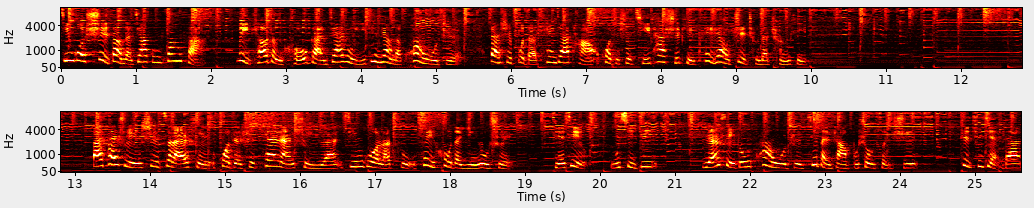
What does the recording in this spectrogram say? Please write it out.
经过适当的加工方法，为调整口感加入一定量的矿物质，但是不得添加糖或者是其他食品配料制成的成品。白开水是自来水或者是天然水源经过了煮沸后的饮用水，洁净、无细菌。原水中矿物质基本上不受损失，制取简单、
